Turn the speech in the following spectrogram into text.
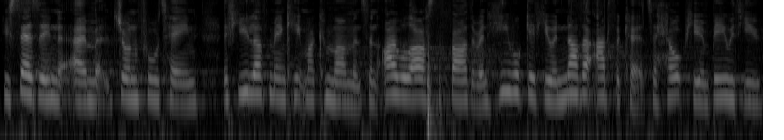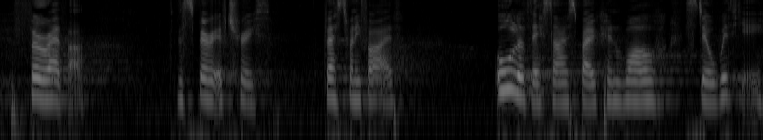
He says in um, John 14, If you love me and keep my commandments, then I will ask the Father, and he will give you another advocate to help you and be with you forever the Spirit of truth. Verse 25 All of this I have spoken while still with you,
